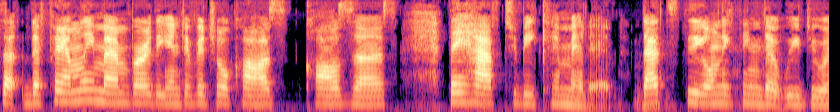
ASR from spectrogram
So the family member, the individual calls calls us, they have to be committed. Mm-hmm. That's the only thing that we do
